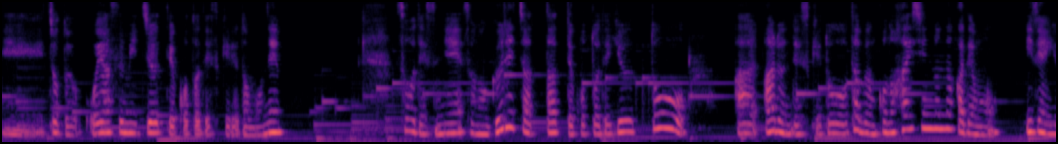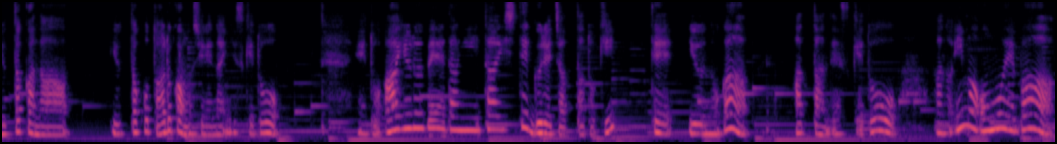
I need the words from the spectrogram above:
えー、ちょっとお休み中っていうことですけれどもね。そうですね。そのぐれちゃったってことで言うとああるんですけど多分この配信の中でも以前言ったかな言ったことあるかもしれないんですけどえっ、ー、と、アーユルベーダに対してグレちゃった時っていうのがあったんですけど、あの、今思えば、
